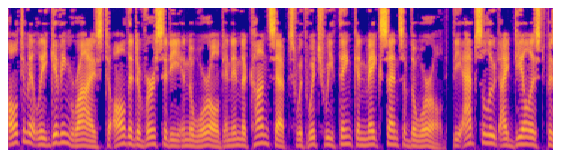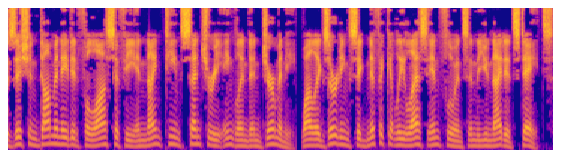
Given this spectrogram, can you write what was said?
ultimately giving rise to all the diversity in the world and in the concepts with which we think and make sense of the world. The absolute idealist position dominated philosophy in 19th century England and Germany, while exerting significantly less influence in the United States.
